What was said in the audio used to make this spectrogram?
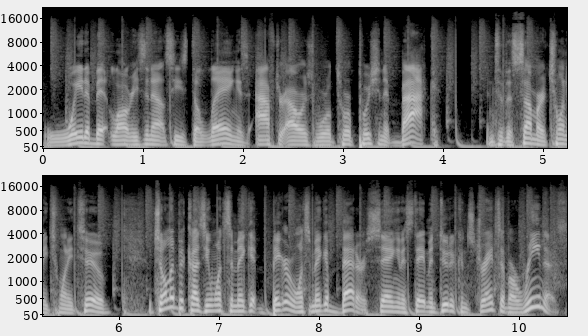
wait a bit longer. He's announced he's delaying his After Hours World Tour, pushing it back into the summer of 2022. It's only because he wants to make it bigger, wants to make it better, saying in a statement, due to constraints of arenas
